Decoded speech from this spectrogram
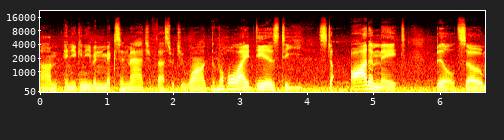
um, and you can even mix and match if that's what you want. But the whole idea is to is to automate build. So,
